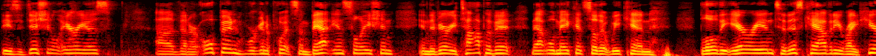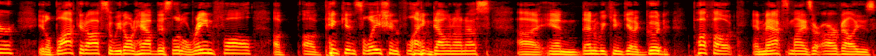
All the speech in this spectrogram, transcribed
these additional areas uh, that are open. We're gonna put some batt insulation in the very top of it. That will make it so that we can blow the air into this cavity right here. It'll block it off so we don't have this little rainfall of, of pink insulation flying down on us. Uh, and then we can get a good puff out and maximize our R values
